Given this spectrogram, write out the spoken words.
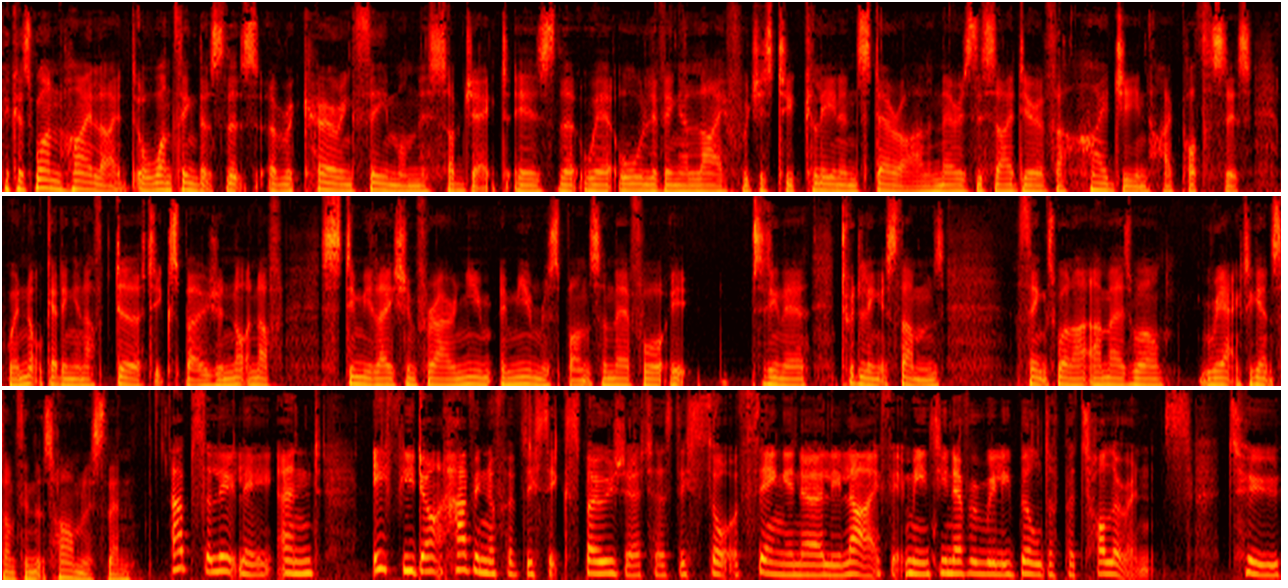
Because one highlight, or one thing that's that's a recurring theme on this subject, is that we're all living a life which is too clean and sterile, and there is this idea of the hygiene hypothesis. We're not getting enough dirt exposure, not enough stimulation for our immune, immune response, and therefore it sitting there twiddling its thumbs thinks, well, I, I may as well react against something that's harmless then. Absolutely. And if you don't have enough of this exposure to this sort of thing in early life, it means you never really build up a tolerance to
